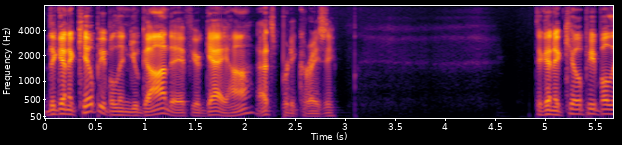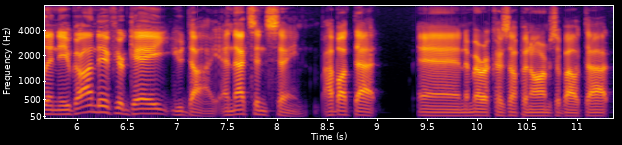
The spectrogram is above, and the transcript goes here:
they're gonna kill people in Uganda if you're gay, huh? That's pretty crazy. They're gonna kill people in Uganda if you're gay, you die, and that's insane. How about that? And America's up in arms about that.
